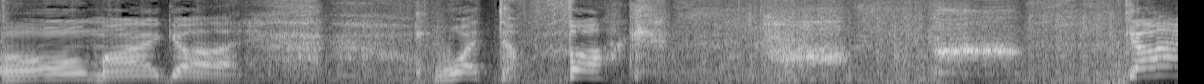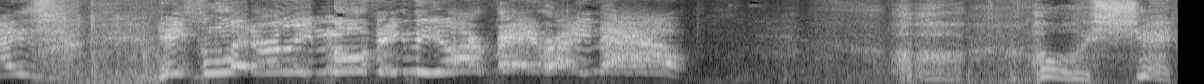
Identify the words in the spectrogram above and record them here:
Oh my god. What the fuck? Guys, he's literally moving the RV right now! Holy shit.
